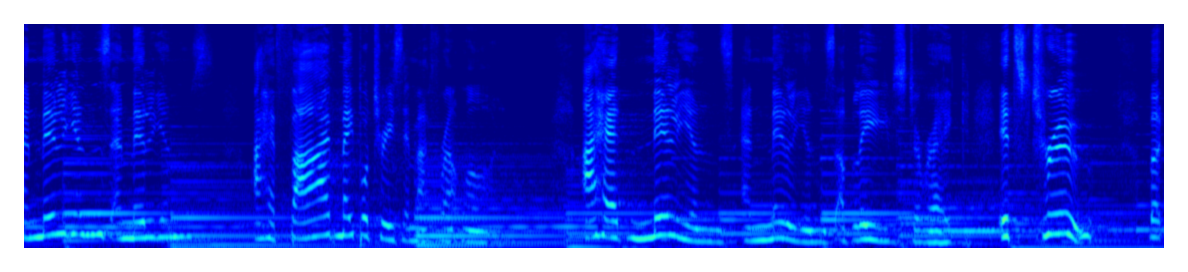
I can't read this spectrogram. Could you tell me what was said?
and millions and millions. I have five maple trees in my front lawn. I had millions and millions of leaves to rake. It's true. But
